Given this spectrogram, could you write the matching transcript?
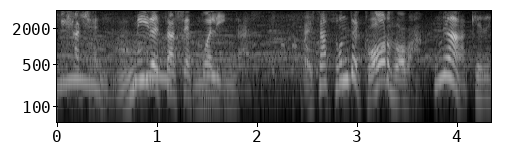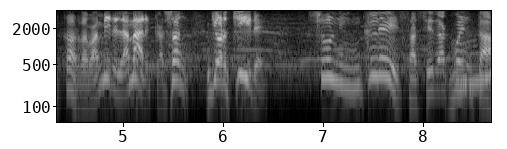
Fíjese, mire estas espuelitas. Esas son de Córdoba. No, que de Córdoba. Mire la marca, son Yorkshire. Son inglesas, ¿se da cuenta?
